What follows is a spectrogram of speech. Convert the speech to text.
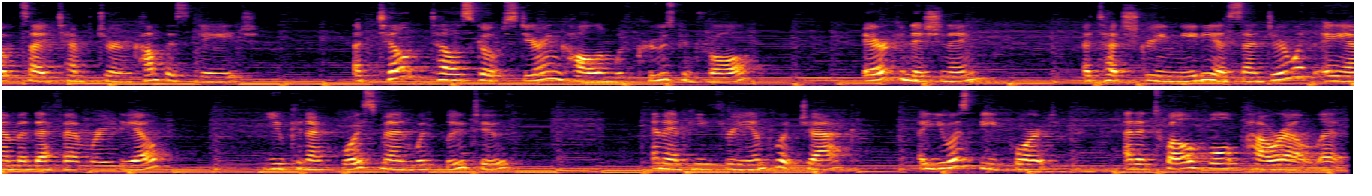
outside temperature and compass gauge, a tilt telescope steering column with cruise control, air conditioning, a touchscreen media center with AM and FM radio, Uconnect voiceman with Bluetooth, an MP3 input jack, a USB port, and a 12 volt power outlet.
